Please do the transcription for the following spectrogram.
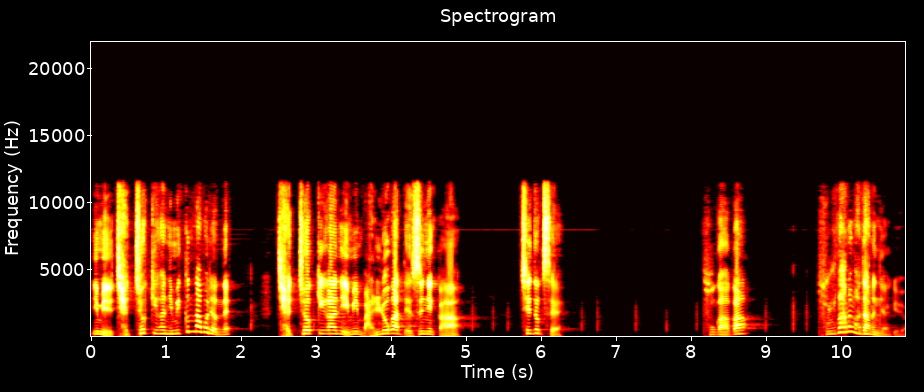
이미 제척 기간이 이미 끝나버렸네 제척 기간이 이미 만료가 됐으니까 취득세 부과가 불가능하다는 이야기예요.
